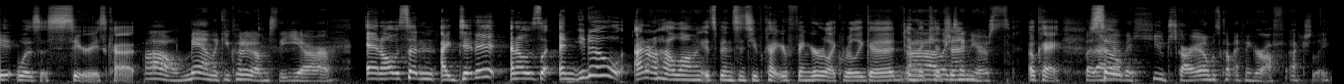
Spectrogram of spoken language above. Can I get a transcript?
it was a serious cut. Oh man, like you could have gone to the ER. And all of a sudden, I did it, and I was like, and you know, I don't know how long it's been since you've cut your finger like really good in the Uh, kitchen. like ten years. Okay, But I have a huge scar. I almost cut my finger off, actually.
